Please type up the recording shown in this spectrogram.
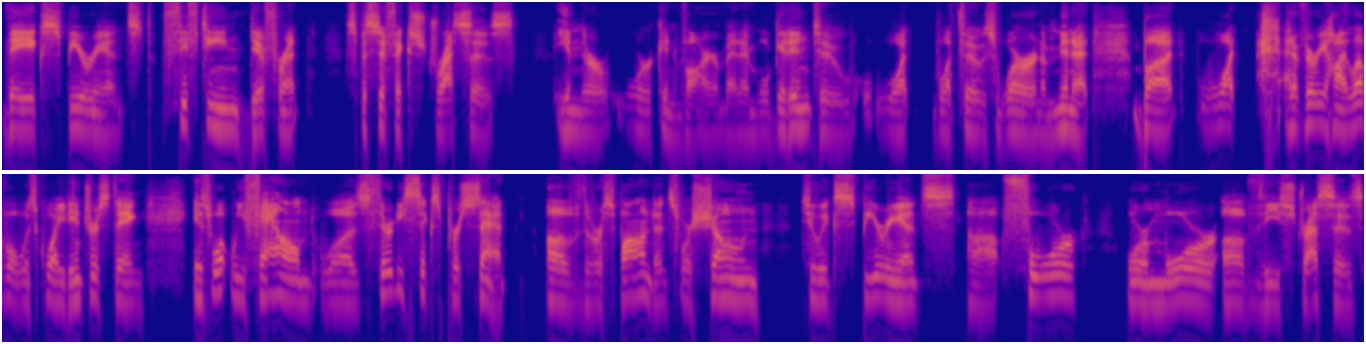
they experienced 15 different specific stresses in their work environment and we'll get into what what those were in a minute. But what at a very high level was quite interesting is what we found was 36% of the respondents were shown to experience uh, four or more of these stresses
